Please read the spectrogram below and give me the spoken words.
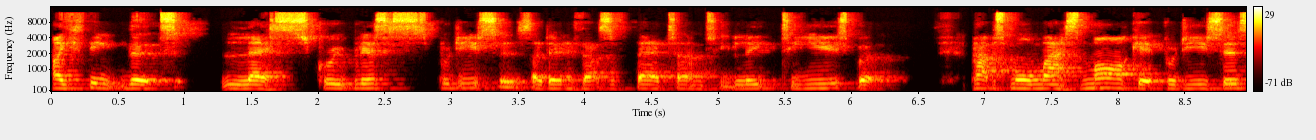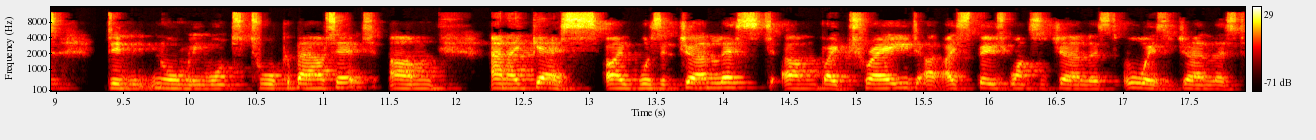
I think that less scrupulous producers, I don't know if that's a fair term to, to use, but perhaps more mass market producers didn't normally want to talk about it. Um, and I guess I was a journalist um, by trade. I, I, suppose once a journalist, always a journalist,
